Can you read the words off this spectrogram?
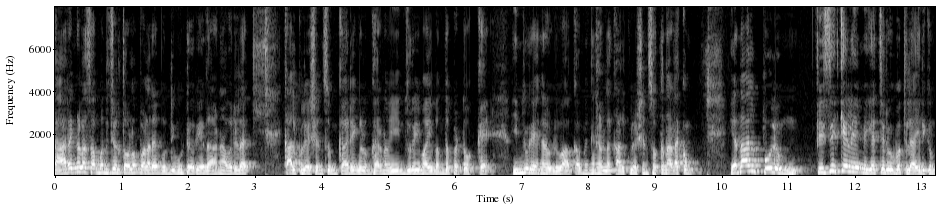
താരങ്ങളെ സംബന്ധിച്ചിടത്തോളം വളരെ ബുദ്ധിമുട്ടേറിയതാണ്. അവരുടെ കാൽക്കുലേഷൻസും കാര്യങ്ങളും കാരണം ഈ ഇഞ്ചുറിയുമായി ബന്ധപ്പെട്ടൊക്കെ ഇഞ്ചുറി എങ്ങനെ ഒഴിവാക്കാം ഇങ്ങനെയുള്ള കാൽക്കുലേഷൻസ് ഒക്കെ നടക്കും. എന്നാൽ പോലും ഫിസിക്കലി മികച്ച രൂപത്തിലായിരിക്കും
